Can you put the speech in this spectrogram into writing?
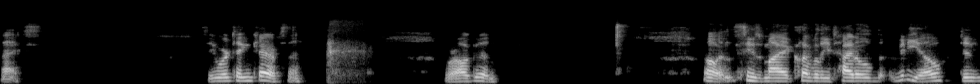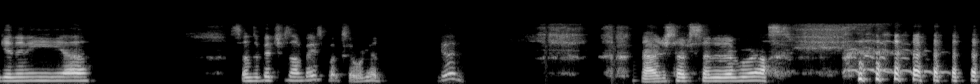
nice. See, we're taking care of then. We're all good. Oh, it seems my cleverly titled video didn't get any uh, sons of bitches on Facebook, so we're good. Good. Now I just have to send it everywhere else.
